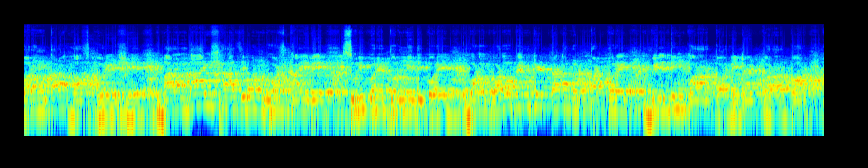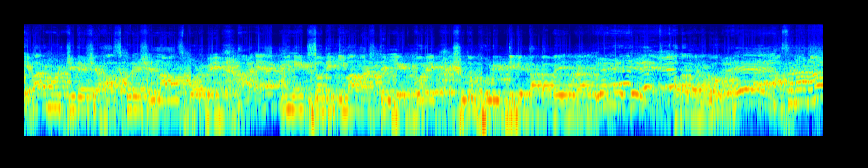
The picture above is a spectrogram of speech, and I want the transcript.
বরং তারা হজ করে এসে বারান্দায় সারা জীবন ঘোষ খাইবে চুরি করে দুর্নীতি করে বড় বড় ব্যাংকের টাকা লুটপাট করে বিল্ডিং করার পর রিটায়ার করার পর এবার মসজিদে এসে হজ করে সে নামাজ পড়বে। আর এক মিনিট যদি ইমাম আসতে লেট করে শুধু ঘড়ির দিকে তাকাবে। কথা কয় না গো? আছে না নাই?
